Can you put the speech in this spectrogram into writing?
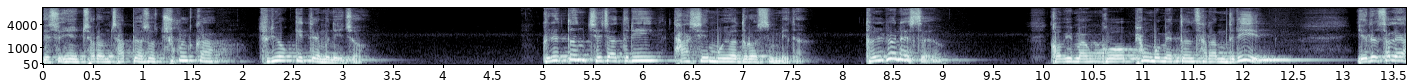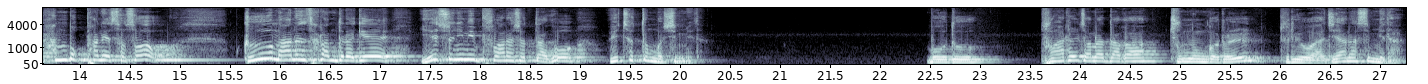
예수님처럼 잡혀서 죽을까? 두려웠기 때문이죠. 그랬던 제자들이 다시 모여들었습니다. 덜 변했어요. 겁이 많고 평범했던 사람들이 예루살렘 한복판에 서서 그 많은 사람들에게 예수님이 부활하셨다고 외쳤던 것입니다. 모두 부활을 전하다가 죽는 것을 두려워하지 않았습니다.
